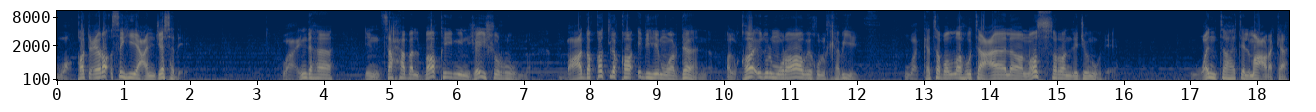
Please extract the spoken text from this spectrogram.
وقطع رأسه عن جسده. وعندها انسحب الباقي من جيش الروم بعد قتل قائدهم وردان القائد المراوغ الخبيث. وكتب الله تعالى نصرا لجنوده. وانتهت المعركة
